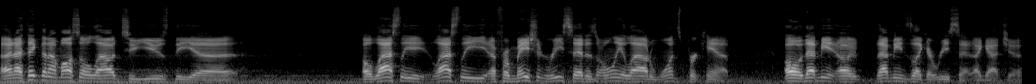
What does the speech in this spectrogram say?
and I think that I'm also allowed to use the. Uh, oh, lastly, lastly, a formation reset is only allowed once per camp. Oh, that mean uh, that means like a reset. I gotcha.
